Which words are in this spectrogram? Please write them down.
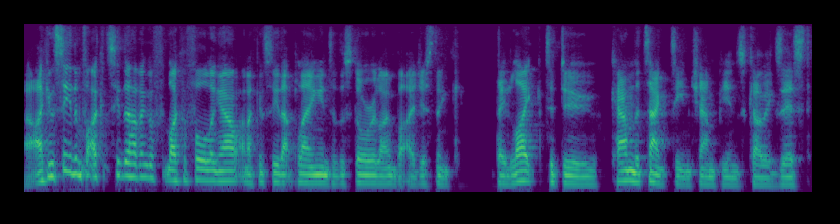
Uh, I can see them. I can see them having a, like a falling out, and I can see that playing into the storyline. But I just think they like to do. Can the tag team champions coexist?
